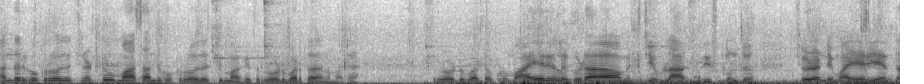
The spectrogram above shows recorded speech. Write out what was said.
అందరికి ఒక రోజు వచ్చినట్టు మా సందుకు ఒక రోజు వచ్చి మాకైతే రోడ్డు పడుతుంది అనమాట రోడ్డు పడ్డప్పుడు మా ఏరియాలో కూడా మంచి బ్లాగ్స్ తీసుకుంటూ చూడండి మా ఏరియా ఎంత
